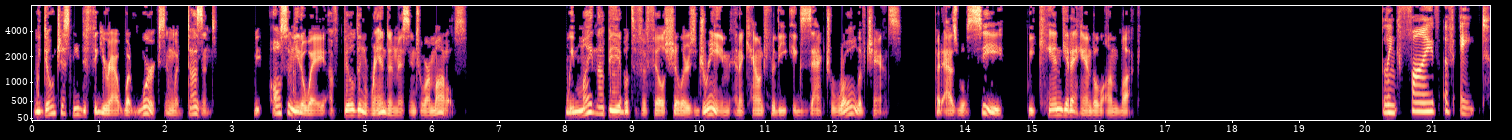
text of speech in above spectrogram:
we don't just need to figure out what works and what doesn't. We also need a way of building randomness into our models. We might not be able to fulfill Shiller's dream and account for the exact role of chance, but as we'll see, we can get a handle on luck. Blink 5 of 8.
